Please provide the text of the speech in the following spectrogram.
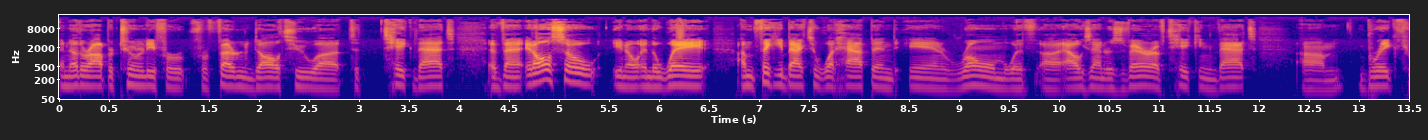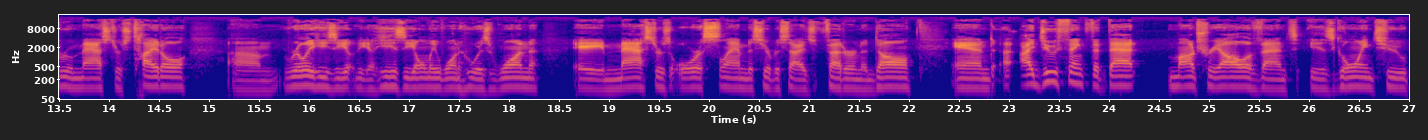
another opportunity for for Federer Nadal to uh, to take that event. It also you know in the way. I'm thinking back to what happened in Rome with uh, Alexander Zverev taking that um, breakthrough Masters title. Um, really, he's the he's the only one who has won a Masters or a Slam this year besides Federer and Nadal. And I do think that that Montreal event is going to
